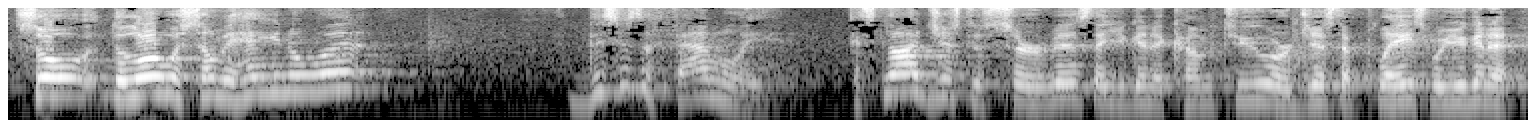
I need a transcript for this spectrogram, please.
So the Lord was telling me, hey, you know what? This is a family. It's not just a service that you're going to come to or just a place where you're going to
